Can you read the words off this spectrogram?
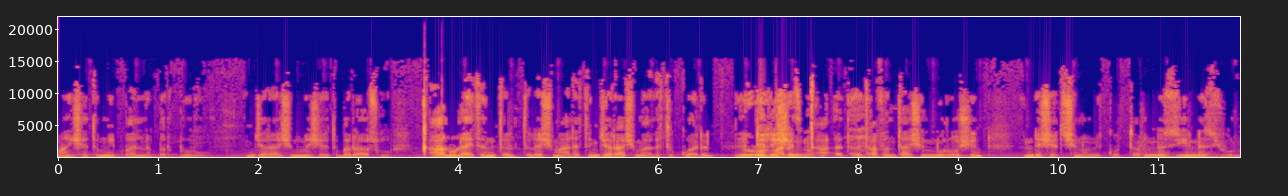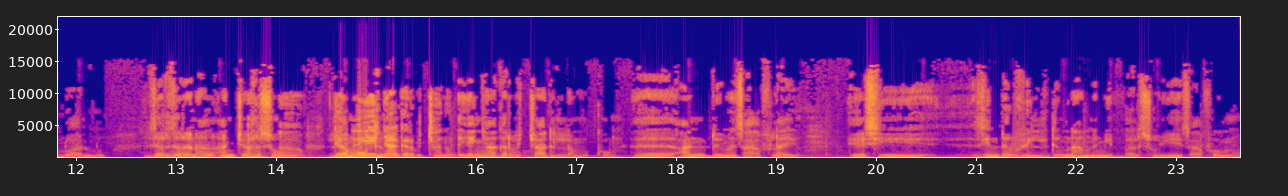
መሸጥም ይባል ነበር ድሮ። እንጀራሽን መሸጥ በራሱ ቃሉ ላይ ተንጠልጥለሽ ማለት እንጀራሽ ማለት እኮ አይደል እድልሽን፣ እጣ ፈንታሽን፣ ኑሮሽን እንደ ሸጥሽ ነው የሚቆጠሩ። እነዚህ እነዚህ ሁሉ አሉ። ዘርዝረን አንጨርሰውም። የእኛ ሀገር ብቻ ነው። የእኛ ሀገር ብቻ አይደለም እኮ አንድ መጽሐፍ ላይ ኤሲ ዚንደርቪልድ ምናምን የሚባል ሰውዬ የጻፈው ነው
